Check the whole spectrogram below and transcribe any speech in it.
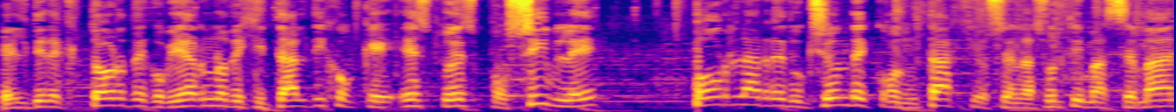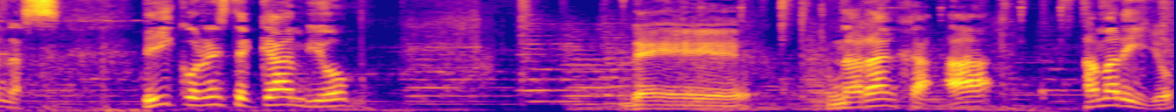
el director de Gobierno Digital, dijo que esto es posible por la reducción de contagios en las últimas semanas. Y con este cambio de naranja a amarillo,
